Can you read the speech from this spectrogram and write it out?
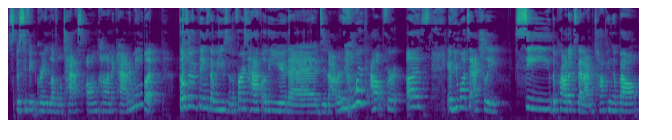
specific grade level tasks on Khan Academy. But those are the things that we used in the first half of the year that did not really work out for us. If you want to actually see the products that I'm talking about,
